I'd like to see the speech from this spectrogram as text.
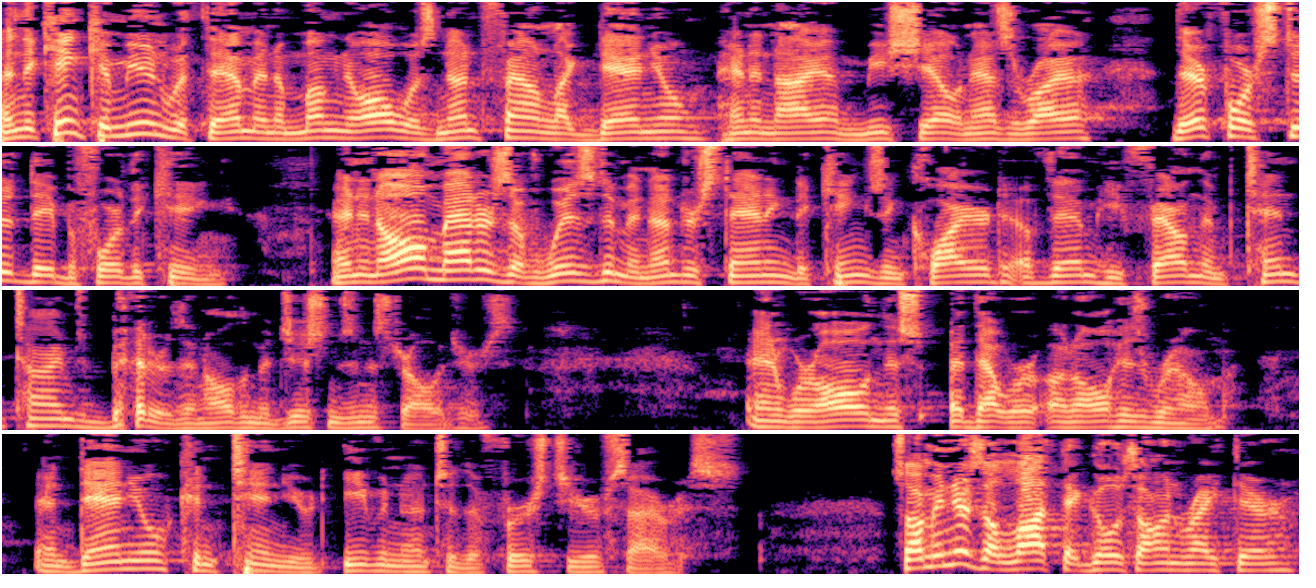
And the king communed with them, and among all was none found like Daniel, Hananiah, Mishael, and Azariah. Therefore stood they before the king. And in all matters of wisdom and understanding, the kings inquired of them. He found them ten times better than all the magicians and astrologers. And were all in this, that were on all his realm. And Daniel continued even unto the first year of Cyrus. So I mean, there's a lot that goes on right there.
